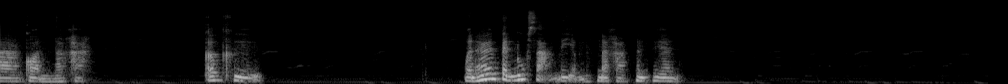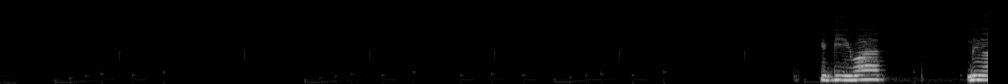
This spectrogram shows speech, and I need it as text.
าก่อนนะคะ ก็คือ เหมือนให้มันเป็นรูปสามเหลี่ยมนะคะเพื่อนๆ บีบีว่าเนื้อ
